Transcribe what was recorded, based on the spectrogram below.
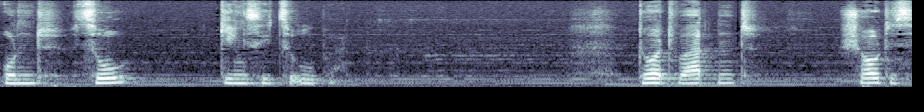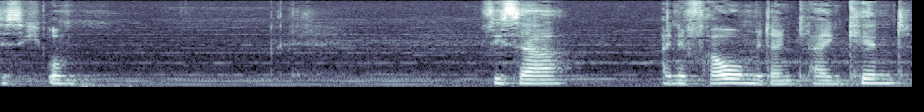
Und so ging sie zur U-Bahn. Dort wartend schaute sie sich um. Sie sah eine Frau mit einem kleinen Kind,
